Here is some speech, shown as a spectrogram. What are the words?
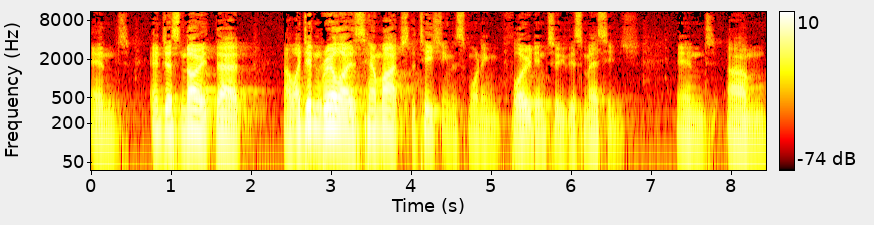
and, and just note that uh, I didn't realize how much the teaching this morning flowed into this message. And, um,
